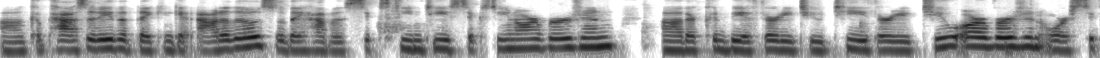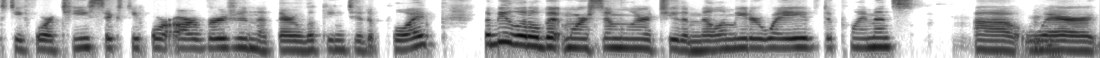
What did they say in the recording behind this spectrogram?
uh, capacity that they can get out of those. So they have a 16T, 16R version. Uh, there could be a 32T, 32R version or 64T, 64R version that they're looking to deploy. They'll be a little bit more similar to the millimeter wave deployments, uh, mm-hmm. where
